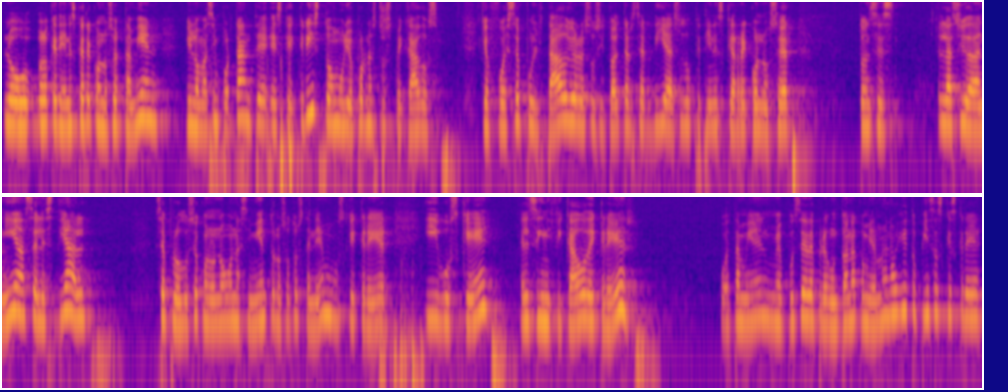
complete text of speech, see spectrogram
Lo, que tienes que reconocer también, y lo más importante, es que Cristo murió por nuestros pecados, que fue sepultado y resucitó al tercer día, es lo que tienes que reconocer. Entonces, la ciudadanía celestial se produce con un nuevo nacimiento, nosotros tenemos que creer. Y busqué el significado de creer. Pues también me puse de preguntona con mi hermana, oye, ¿tú piensas que es creer?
